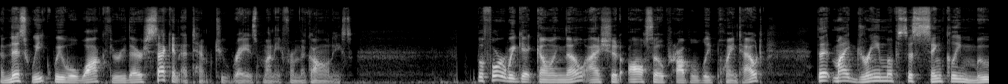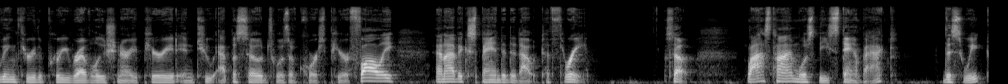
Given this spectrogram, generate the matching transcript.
And this week we will walk through their second attempt to raise money from the colonies. Before we get going, though, I should also probably point out that my dream of succinctly moving through the pre revolutionary period in two episodes was, of course, pure folly, and I've expanded it out to three. So, last time was the Stamp Act. This week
